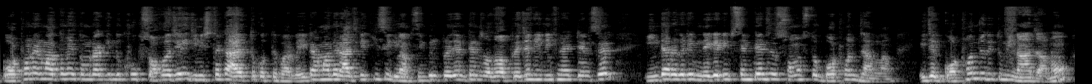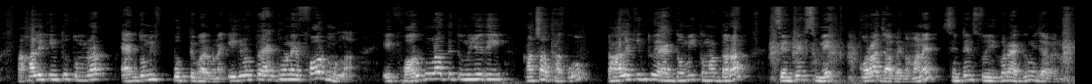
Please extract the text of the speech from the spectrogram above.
গঠনের মাধ্যমে তোমরা কিন্তু খুব সহজেই জিনিসটাকে আয়ত্ত করতে পারবে। এটা আমাদের আজকে কি শিখলাম? সিম্পল প্রেজেন্ট টেন্স অথবা প্রেজেন্ট ইনডিফিনাইট টেন্সের ইন্টারোগেটিভ নেগেটিভ সেন্টেন্সের সমস্ত গঠন জানলাম। এই যে গঠন যদি তুমি না জানো, তাহলে কিন্তু তোমরা একদমই করতে পারবে না। এগুলো তো এক ধরনের ফর্মুলা এই ফর্মুলাতে তুমি যদি কাঁচা থাকো, তাহলে কিন্তু একদমই তোমার দ্বারা সেন্টেন্স মেক করা যাবে না। মানে সেন্টেন্স তৈরি করা একদমই যাবে না।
